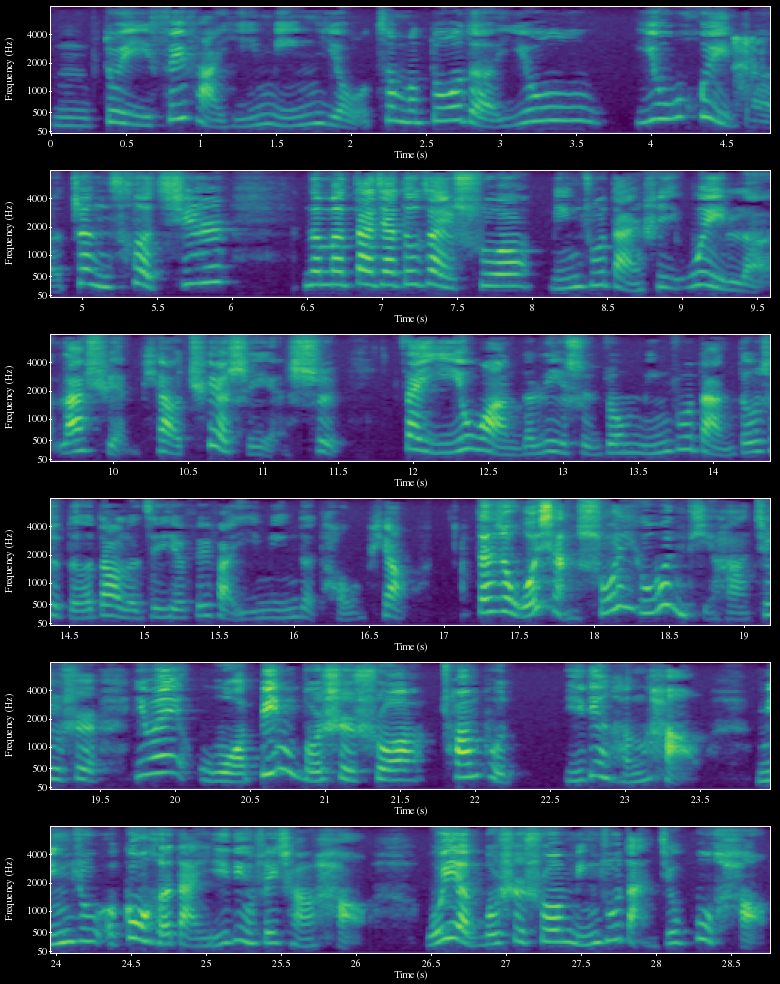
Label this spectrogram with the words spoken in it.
嗯对非法移民有这么多的优优惠的政策？其实，那么大家都在说民主党是为了拉选票，确实也是。在以往的历史中，民主党都是得到了这些非法移民的投票。但是我想说一个问题哈，就是因为我并不是说川普一定很好，民主共和党一定非常好，我也不是说民主党就不好，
